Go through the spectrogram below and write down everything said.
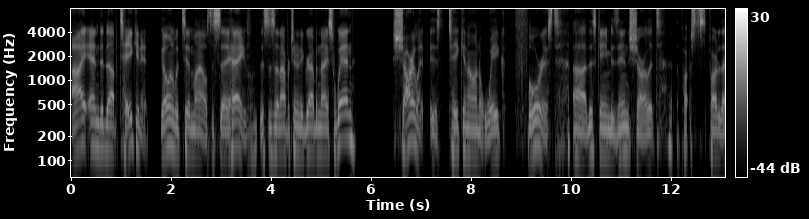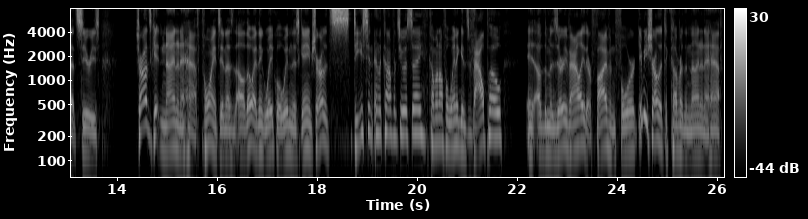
I ended up taking it, going with Tim Miles to say, "Hey, this is an opportunity to grab a nice win." Charlotte is taking on Wake Forest. Uh, this game is in Charlotte, part of that series. Charlotte's getting nine and a half points, and as, although I think Wake will win this game, Charlotte's decent in the Conference USA, coming off a win against Valpo of the Missouri Valley. They're five and four. Give me Charlotte to cover the nine and a half.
